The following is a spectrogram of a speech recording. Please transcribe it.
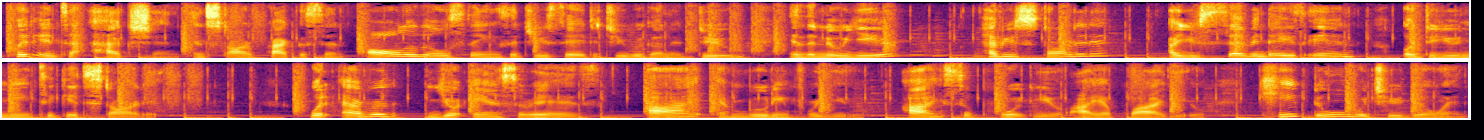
put into action and start practicing all of those things that you said that you were going to do in the new year? Have you started it? Are you seven days in, or do you need to get started? Whatever your answer is, I am rooting for you. I support you. I applaud you. Keep doing what you're doing.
